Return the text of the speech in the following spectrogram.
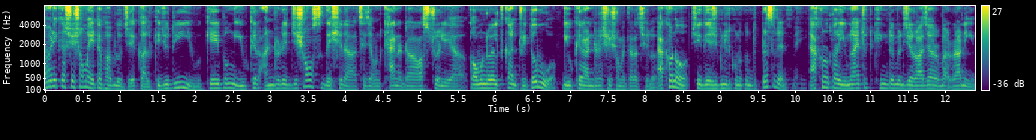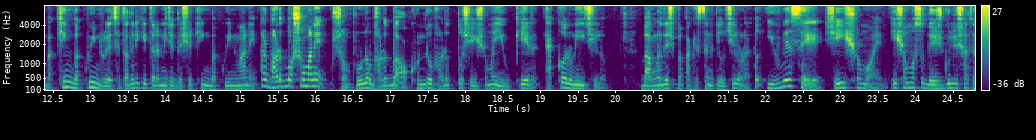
আমেরিকা সে সময় এটা ভাবলো যে কালকে যদি ইউকে এবং ইউকের আন্ডারে যে সমস্ত দেশেরা আছে, যেমন কানাডা অস্ট্রেলিয়া কমনওয়েলথ কান্ট্রি তবুও ইউকের আন্ডারে সে সময় তারা ছিল। এখনও সেই দেশগুলির কোনো কিন্তু প্রেসিডেন্ট নেই। এখনও তার ইউনাইটেড কিংডমের যে রাজা বা রানী বা কিং বা কুইন রয়েছে তাদেরকে তারা নিজের দেশের কিং বা কুইন মানে। আর ভারতবর্ষ মানে সম্পূর্ণ ভারত বা অখণ্ড ভারত তো সেই সময় ইউকের এক কলোনিই ছিল। বাংলাদেশ বা পাকিস্তান কেউ ছিল না। তো ইউএসএ সেই সময় এই সমস্ত দেশগুলির সাথে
